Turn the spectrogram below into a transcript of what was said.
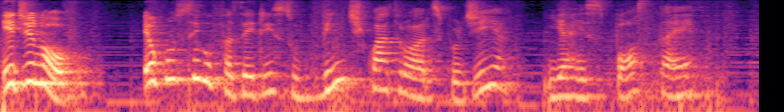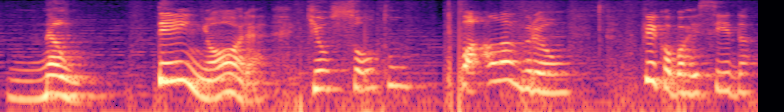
E de novo, eu consigo fazer isso 24 horas por dia? E a resposta é não. Tem hora que eu solto um palavrão, fico aborrecida,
